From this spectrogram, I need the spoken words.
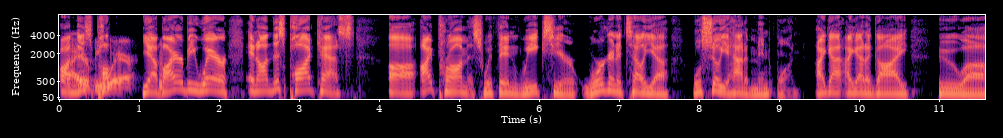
buyer this po- beware. yeah, buyer beware. And on this podcast, uh, I promise within weeks here, we're going to tell you, we'll show you how to mint one. I got I got a guy who. Uh,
